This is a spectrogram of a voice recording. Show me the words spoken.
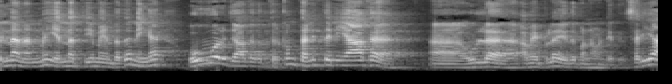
என்ன நன்மை என்ன தீமைன்றதை நீங்கள் ஒவ்வொரு ஜாதகத்திற்கும் தனித்தனியாக உள்ள அமைப்பில் இது பண்ண வேண்டியது. சரியா?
